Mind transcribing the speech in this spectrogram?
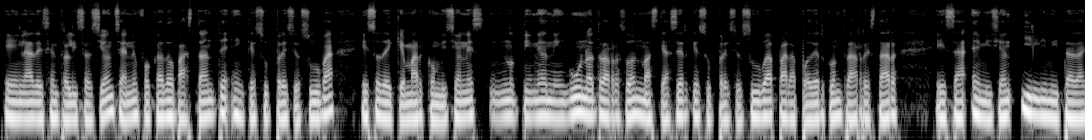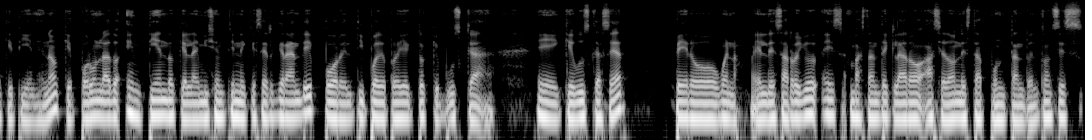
en la descentralización. Se han enfocado bastante en que su precio suba. Eso de quemar comisiones no tiene ninguna otra razón más que hacer que su precio suba para poder contrarrestar esa emisión ilimitada que tiene, ¿no? Que por un lado entiendo que la emisión tiene que ser grande por el tipo de proyecto que busca, eh, que busca hacer. Pero bueno, el desarrollo es bastante claro hacia dónde está apuntando. Entonces,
